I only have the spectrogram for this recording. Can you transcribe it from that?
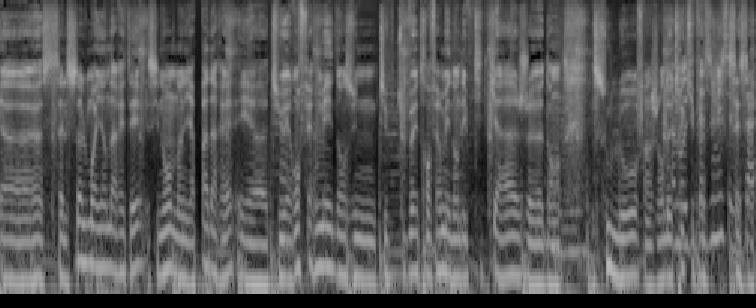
Euh, c'est le seul moyen d'arrêter. Sinon, il n'y a pas d'arrêt et euh, tu es enfermé dans une. Tu, tu peux être enfermé dans des petites cages, euh, dans sous l'eau, enfin, ce genre de Ah, trucs qui peuvent. C'est hein.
